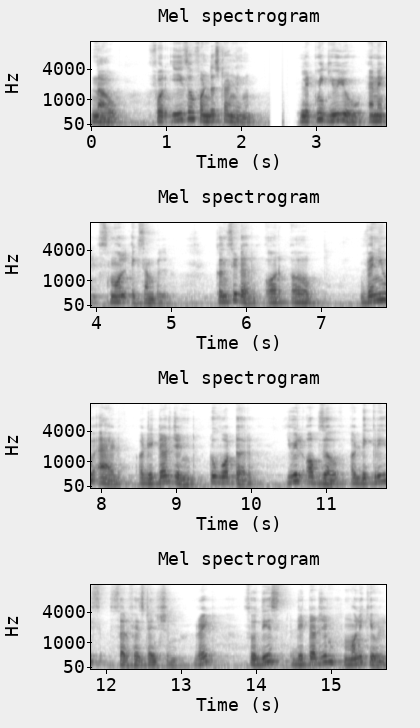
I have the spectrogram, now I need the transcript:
Now, for ease of understanding, let me give you a small example. Consider or uh, when you add a detergent to water, you will observe a decreased surface tension, right? So this detergent molecule,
